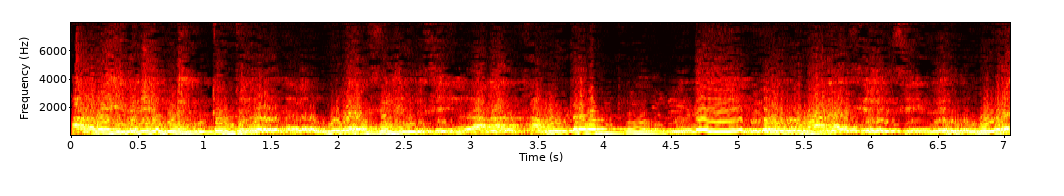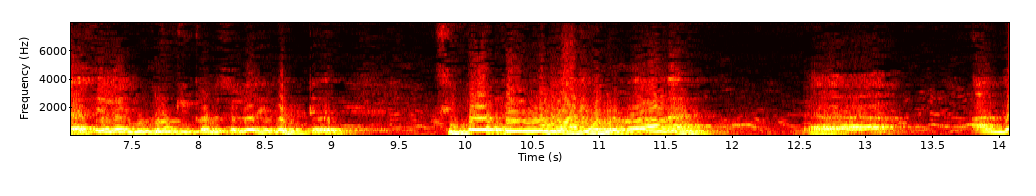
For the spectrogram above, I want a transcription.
ஆகவே இதனை உங்களை குற்றம் சொல்வதற்காக உங்களுடைய அரசியலை நீங்கள் செய்யுங்கள் ஆனால் தமிழ் தரப்பு இடையே விரோதமான அரசியலை செய்து உங்களுடைய அரசியலை முன்னோக்கி கொண்டு செல்வதை விட்டு சிங்கள பிரிவினவாதிகளுடனான ஆஹ், அந்த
